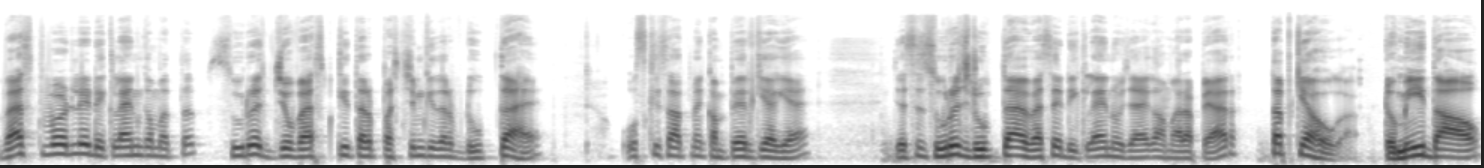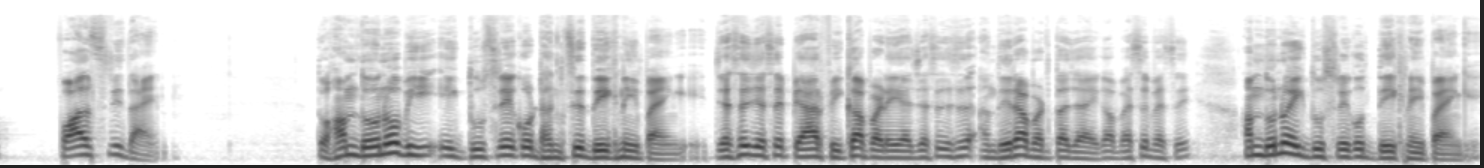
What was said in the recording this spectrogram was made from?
westwardly decline का मतलब सूरज जो वेस्ट की तरफ़, पश्चिम की तरफ़ डूबता है, उसके साथ में कंपेयर किया गया है। जैसे सूरज डूबता है, वैसे डिक्लाइन हो जाएगा हमारा प्यार। तब क्या होगा? टू मी दाओ फॉल्सली दाइन तो हम दोनों भी एक दूसरे को ढंग से देख नहीं पाएँगे। जैसे जैसे प्यार फीका पड़ेगा, जैसे जैसे अंधेरा बढ़ता जाएगा, वैसे वैसे हम दोनों एक दूसरे को देख नहीं पाएँगे।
